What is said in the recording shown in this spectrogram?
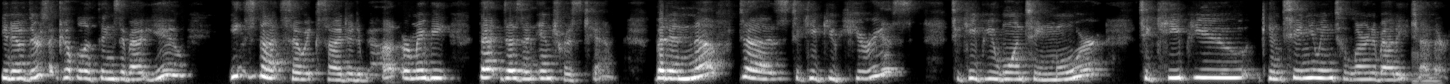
You know, there's a couple of things about you he's not so excited about, or maybe that doesn't interest him, but enough does to keep you curious, to keep you wanting more, to keep you continuing to learn about each Mhm. other.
